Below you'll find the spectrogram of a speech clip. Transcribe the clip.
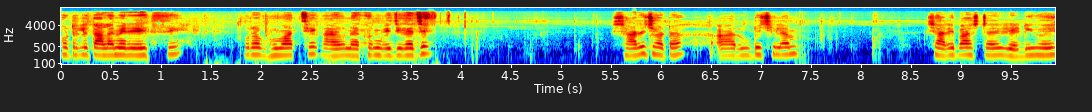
হোটেলে তালা মেরে এসেছি। ওরা ঘুমাচ্ছে, কারণ এখন বেজে গেছে সাড়ে ছটা, আর উঠেছিলাম সাড়ে পাঁচটায় রেডি হয়ে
